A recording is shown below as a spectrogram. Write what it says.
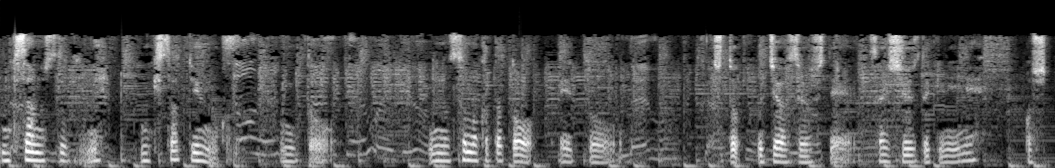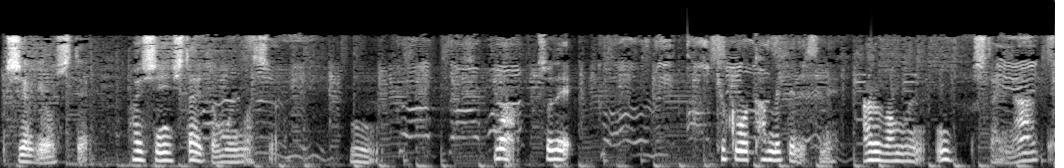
ミキサーの人とね、ミキサーっていうのかなうんと、その方と、えっ、と、ちょっと打ち合わせをして、最終的にね、おし仕上げをして、配信したいと思いますよ。うん。まあ、それで、曲を貯めてですね、アルバムにしたいなって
